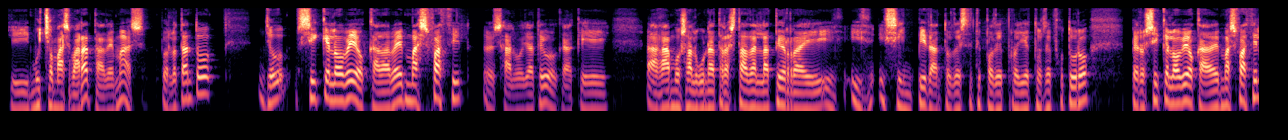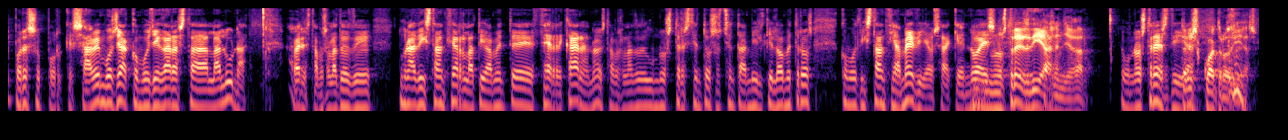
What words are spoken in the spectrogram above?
y mucho más barata además. Por lo tanto, yo sí que lo veo cada vez más fácil, salvo ya tengo que aquí hagamos alguna trastada en la Tierra y, y, y, se impidan todo este tipo de proyectos de futuro, pero sí que lo veo cada vez más fácil por eso, porque sabemos ya cómo llegar hasta la Luna. A ver, estamos hablando de, de una distancia relativamente cercana, ¿no? Estamos hablando de unos 380.000 kilómetros como distancia media, o sea que no es... Unos tres días claro, en llegar. Unos tres días. Tres, cuatro días.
